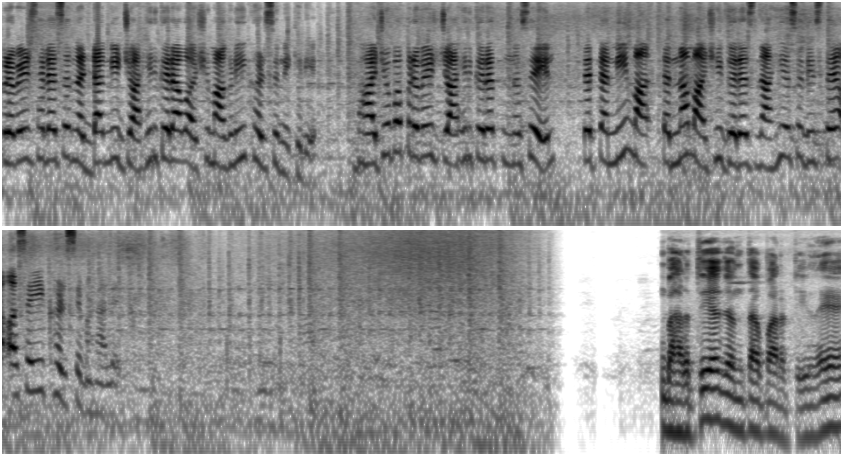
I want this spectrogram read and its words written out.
प्रवेश झाल्याचं नड्डांनी जाहीर करावं अशी मागणीही खडसेंनी केली आहे. भाजप प्रवेश जाहीर करत नसेल तर त्यांनी मा- त्यांना माझी गरज नाही असं दिसतंय असंही खडसे म्हणाले. भारतीय जनता पार्टीने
